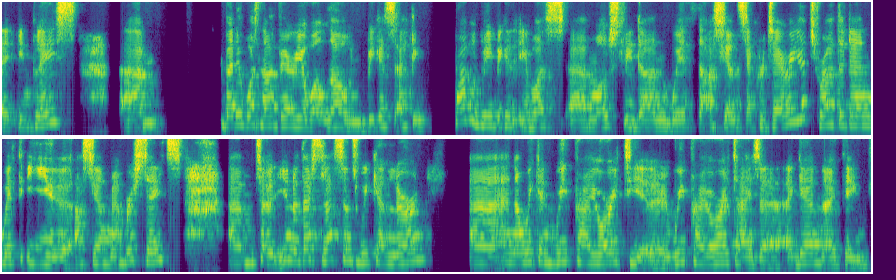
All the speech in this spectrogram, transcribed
uh, in place, um, but it was not very well known because I think probably because it was uh, mostly done with the ASEAN Secretariat rather than with EU ASEAN member states. Um, so, you know, there's lessons we can learn. Uh, and then we can reprioritize, reprioritize uh, again. I think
